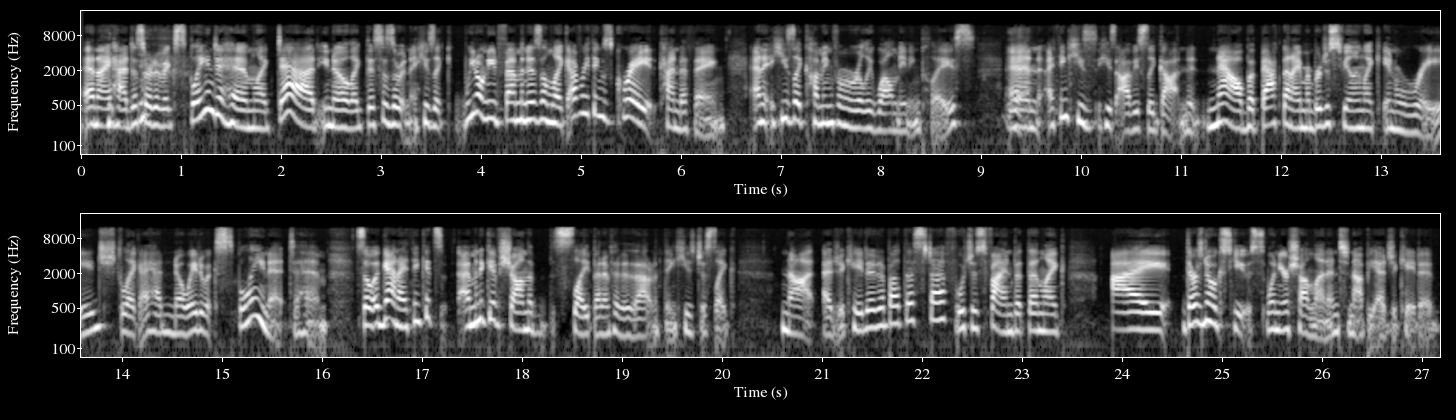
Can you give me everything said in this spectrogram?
And I had to sort of explain to him like dad you know like this is a, he's like we don't need feminism. Like everything's great kind of thing. And it, he's like coming from a really well-meaning place. And I think he's he's obviously gotten it now. But back then I remember just feeling like enraged. Like I had no way to explain it to him. So again I think it's I'm going to give Sean the slight benefit of the doubt and think he's just like not educated about this stuff which is fine. But then like I there's no excuse when you're Sean Lennon to not be educated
